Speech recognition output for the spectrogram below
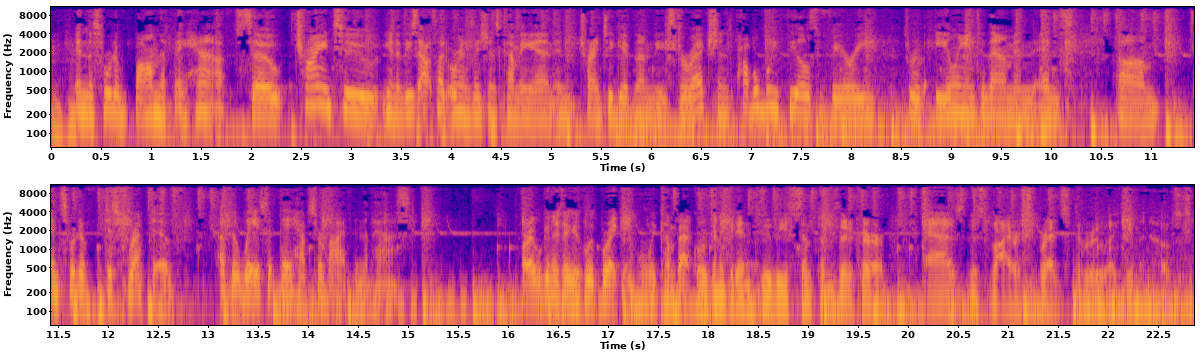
Mm-hmm. and the sort of bond that they have. So trying to, you know, these outside organizations coming in and trying to give them these directions probably feels very sort of alien to them and, and, um, and sort of disruptive of the ways that they have survived in the past. All right, we're going to take a quick break, and when we come back, we're going to get into the symptoms that occur as this virus spreads through a human host.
